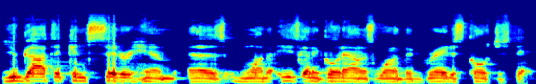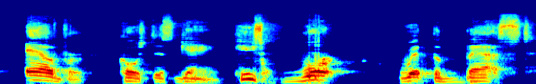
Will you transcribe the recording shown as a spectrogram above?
you got to consider him as one, he's going to go down as one of the greatest coaches to ever coach this game. He's worked with the best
